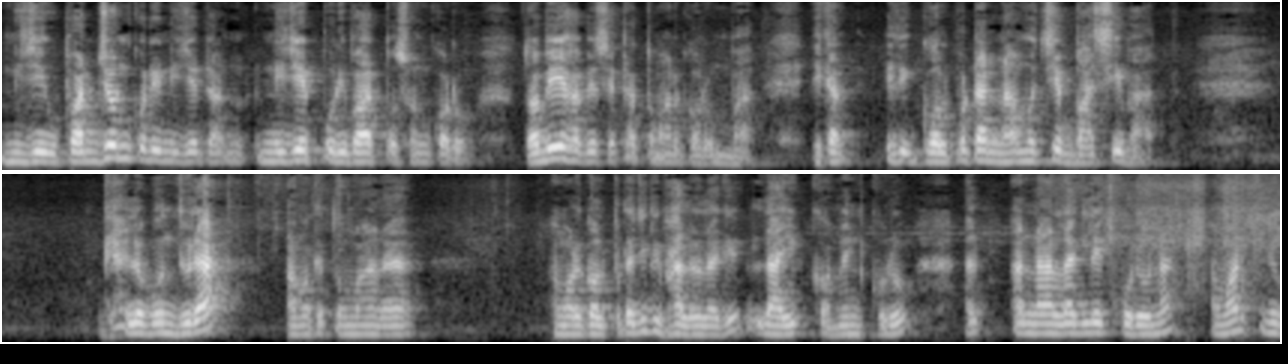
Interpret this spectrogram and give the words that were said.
নিজে উপার্জন করে নিজের নিজের পরিবার পোষণ করো, তবেই হবে সেটা তোমার গরম ভাত। এখান, এই গল্পটার নাম হচ্ছে বাসি ভাত। গেল বন্ধুরা, আমাকে তোমারা, আমার গল্পটা যদি ভালো লাগে লাইক কমেন্ট করো। আর না লাগলে করো না। আমার কিন্তু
